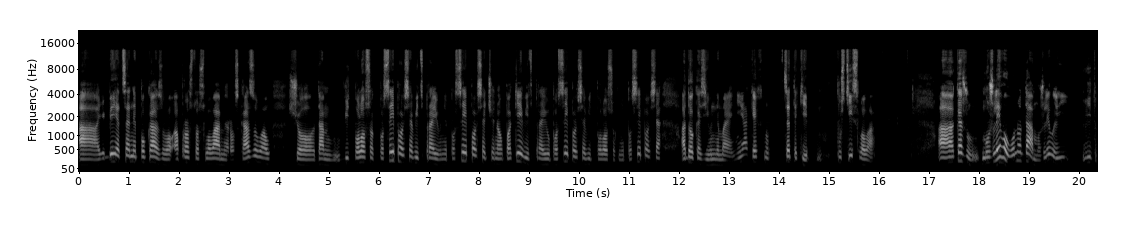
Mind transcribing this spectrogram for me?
А якби я це не показував, а просто словами розказував, що там від полосок посипався, від спрею не посипався, чи навпаки, від спрею посипався, від полосок не посипався, а доказів немає ніяких. Ну, це такі пусті слова. А кажу, можливо, воно да, можливо, від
